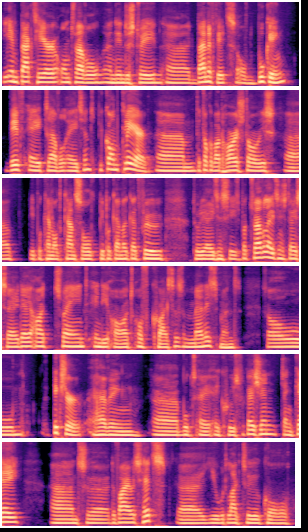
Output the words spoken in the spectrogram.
the impact here on travel and industry, uh, the benefits of booking with a travel agent become clear. Um, they talk about horror stories. Uh, people cannot cancel. People cannot get through to the agencies. But travel agents, they say, they are trained in the art of crisis management. So picture having uh, booked a, a, cruise vacation, 10K, and uh, the virus hits, uh, you would like to call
